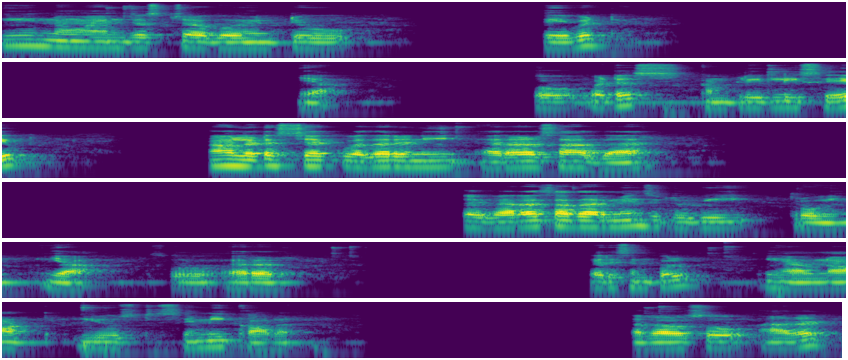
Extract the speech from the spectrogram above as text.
Okay now i'm just uh, going to save it. Yeah so it is completely saved. Now let us check whether any errors are there. So if errors are there means it will be throwing. Yeah so error. Very simple. We have not used semicolon. That also added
